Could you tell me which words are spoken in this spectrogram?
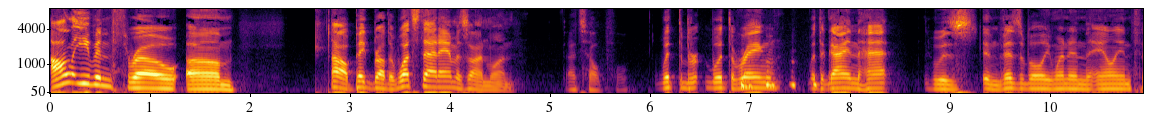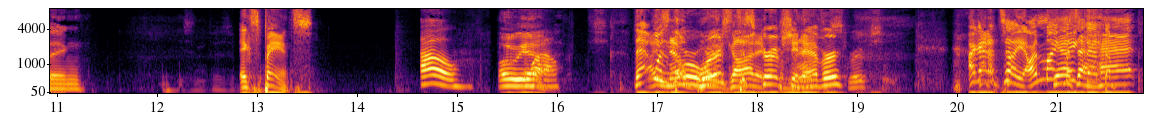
I'll even throw um Oh, Big Brother, what's that Amazon one? That's helpful. With the with the ring, with the guy in the hat who was invisible, he went in the alien thing. Expanse. Oh, Oh yeah. wow. That was the worst got it from description ever. description. I gotta tell you, I might He has make a that hat.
